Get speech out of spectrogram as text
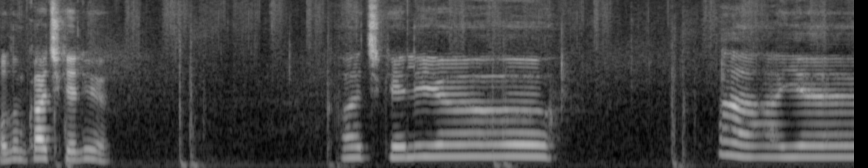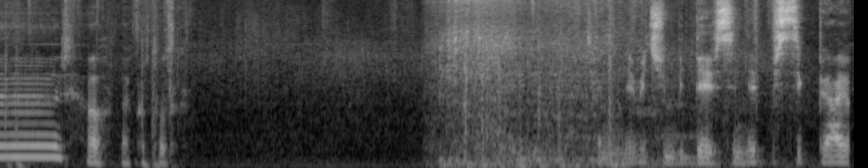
Oğlum kaç geliyor? Kaç geliyor? Hayır. Oh be kurtulduk. Sen ne biçim bir devsin ne pislik bir hayvan.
